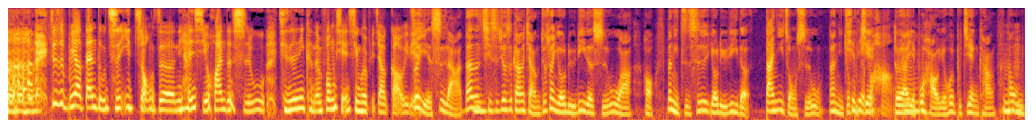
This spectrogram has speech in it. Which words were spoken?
就是不要单独吃一种这你很喜欢的食物，其实你可能风险性会比较高一点。这也是啦，但是其实就是刚刚讲，就算有履历的食物啊，好，那你只吃有履历的。单一种食物，那你就不健好，对啊，也不好，也会不健康。那我们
